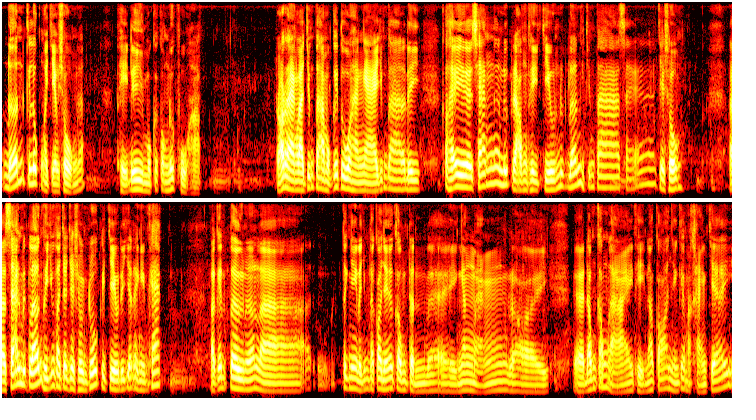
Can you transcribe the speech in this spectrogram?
đến cái lúc mà chèo xuồng đó thì đi một cái con nước phù hợp. Rõ ràng là chúng ta một cái tour hàng ngày chúng ta đi có thể sáng nước rồng thì chiều nước lớn thì chúng ta sẽ chơi xuồng. À, sáng nước lớn thì chúng ta cho chơi xuồng trước cái chiều đi cho trải nghiệm khác. Và cái thứ tư nữa là tất nhiên là chúng ta có những cái công trình về ngăn mặn rồi à, đóng cống lại thì nó có những cái mặt hạn chế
